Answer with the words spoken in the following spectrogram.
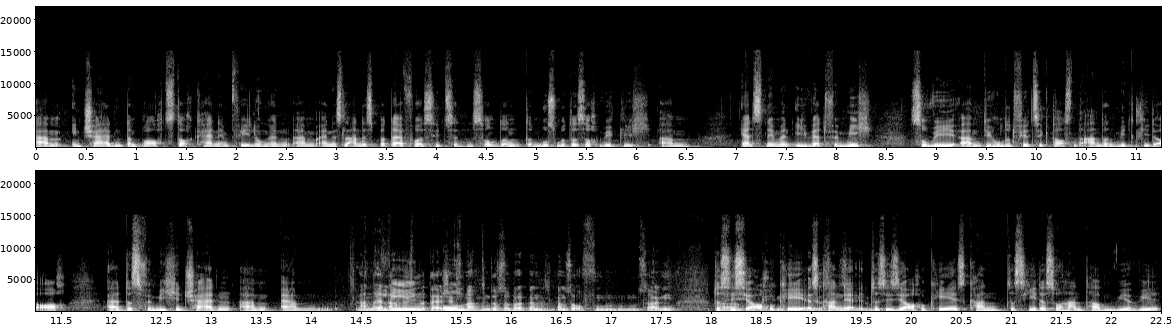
ähm, entscheiden, dann braucht es da auch keine Empfehlungen ähm, eines Landesparteivorsitzenden, sondern dann muss man das auch wirklich ähm, ernst nehmen. Ich werde für mich, so wie ähm, die 140.000 anderen Mitglieder auch, äh, das für mich entscheiden. Ähm, ähm, Andere wählen Landesparteichefs machen das aber ganz, ganz offen und sagen. Das ist ja auch okay. Es kann ja, das ist ja auch okay. Es kann das jeder so handhaben, wie er will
